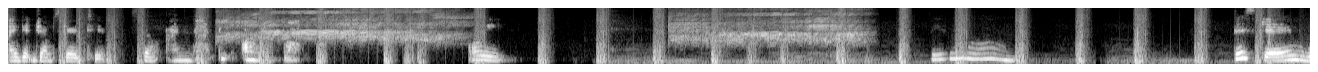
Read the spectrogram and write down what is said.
I get jump scared too. So I'm not the only one. Oi. Leave me alone. This game,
